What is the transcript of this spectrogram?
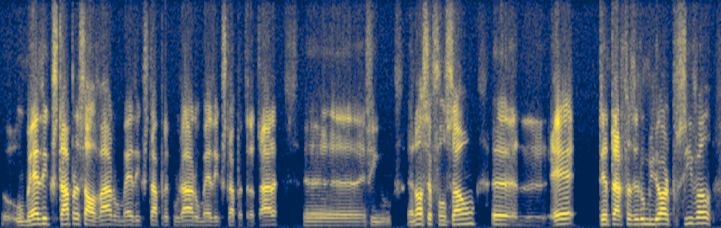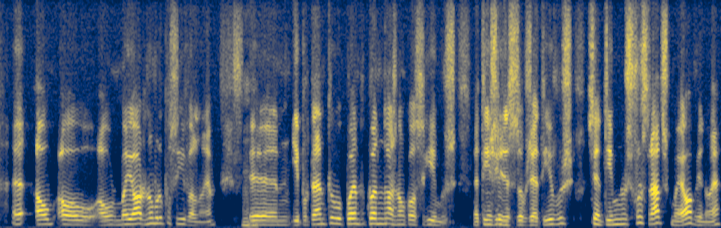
O médico está para salvar, o médico está para curar, o médico está para tratar. enfim, a nossa função é tentar fazer o melhor possível uh, ao, ao, ao, maior número possível, não é? Uhum. Uh, e, portanto, quando, quando nós não conseguimos atingir esses objetivos, sentimos-nos frustrados, como é óbvio, não é?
